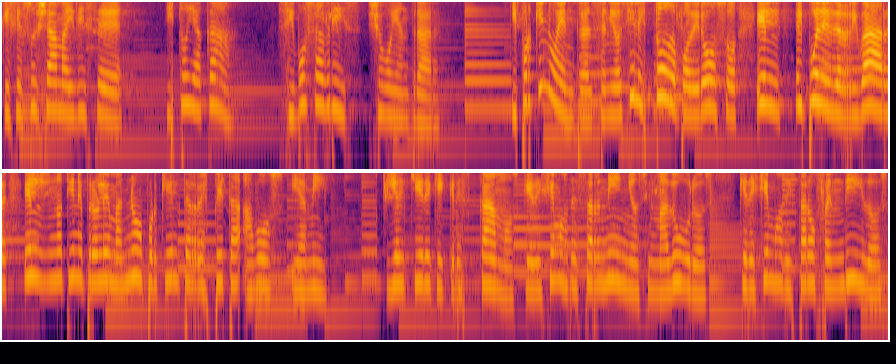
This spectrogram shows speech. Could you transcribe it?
que Jesús llama y dice, estoy acá, si vos abrís, yo voy a entrar. ¿Y por qué no entra el Señor? Si Él es todopoderoso, Él, Él puede derribar, Él no tiene problemas. No, porque Él te respeta a vos y a mí. Y Él quiere que crezcamos, que dejemos de ser niños inmaduros, que dejemos de estar ofendidos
